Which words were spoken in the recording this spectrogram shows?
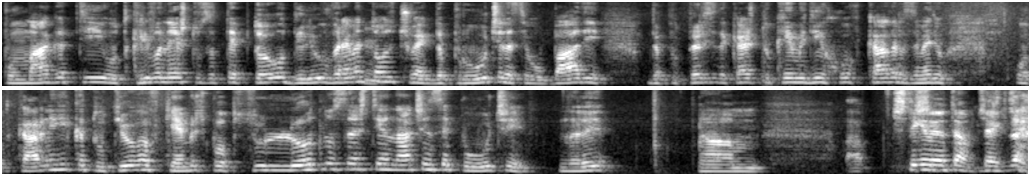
помага ти, открива нещо за теб. Той е отделил време този човек да проучи, да се обади, да потърси, да каже, тук има един хубав кадър, замедил. От Карниги, като отива в Кембридж, по абсолютно същия начин се получи. Нали, ам, а, Ще стигнем до там, чакай, чакай.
